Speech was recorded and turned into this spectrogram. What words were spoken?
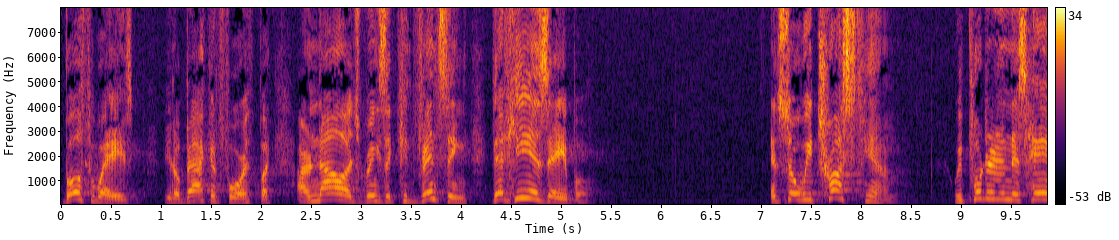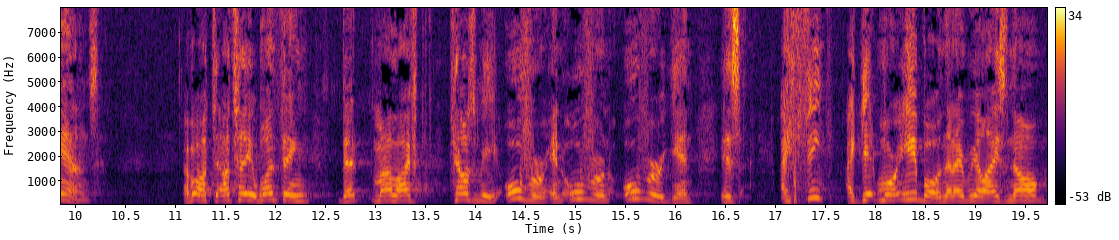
both ways you know back and forth but our knowledge brings a convincing that he is able and so we trust him. We put it in his hands. I'll tell you one thing that my life tells me over and over and over again is I think I get more able, and then I realize, no,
